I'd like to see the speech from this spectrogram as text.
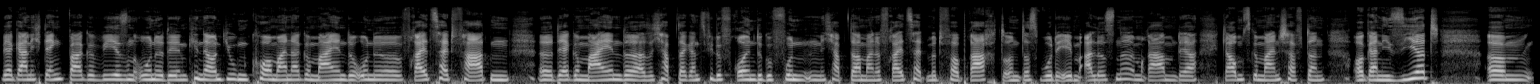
wäre gar nicht denkbar gewesen ohne den Kinder- und Jugendchor meiner Gemeinde, ohne Freizeitfahrten äh, der Gemeinde. Also ich habe da ganz viele Freunde gefunden. Ich habe da meine Freizeit mit verbracht und das wurde eben alles ne, im Rahmen der Glaubensgemeinschaft dann organisiert. Ähm,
